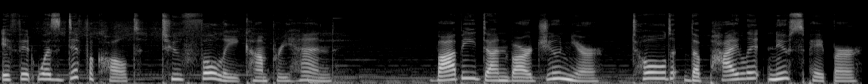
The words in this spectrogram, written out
if it was difficult to fully comprehend. Bobby Dunbar Jr. told the Pilot newspaper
